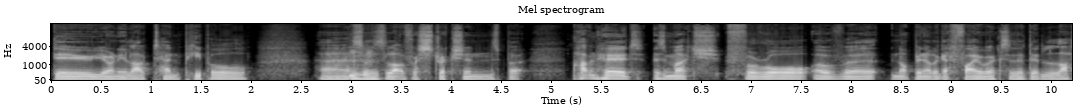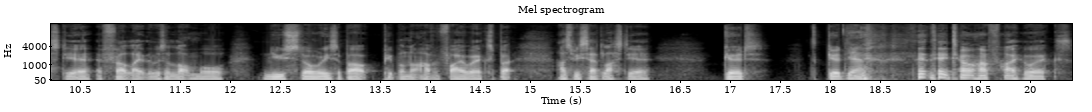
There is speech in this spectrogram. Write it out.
do, you're only allowed ten people. Uh, mm-hmm. So there's a lot of restrictions, but I haven't heard as much furore over not being able to get fireworks as I did last year. It felt like there was a lot more news stories about people not having fireworks, but as we said last year, good. It's good. Yeah. they don't have fireworks.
